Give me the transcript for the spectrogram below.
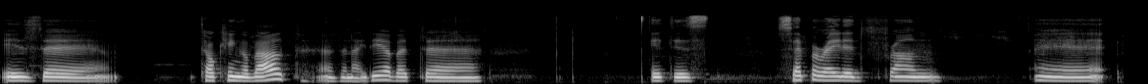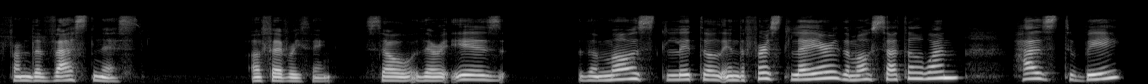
is uh, talking about as an idea, but uh, it is separated from uh, from the vastness of everything. So there is the most little in the first layer, the most subtle one, has to be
